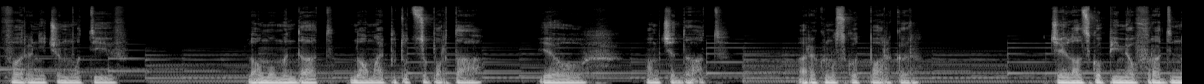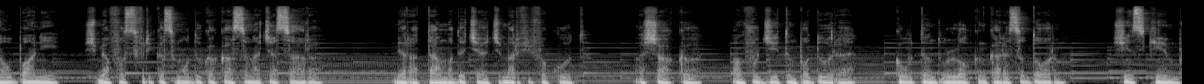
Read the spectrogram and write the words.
fără niciun motiv. La un moment dat, nu am mai putut suporta. Eu am cedat. A recunoscut Parker. Ceilalți copii mi-au furat din nou banii și mi-a fost frică să mă duc acasă în acea seară. Mi-era teamă de ceea ce mi-ar fi făcut, așa că am fugit în pădure, căutând un loc în care să dorm și, în schimb,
